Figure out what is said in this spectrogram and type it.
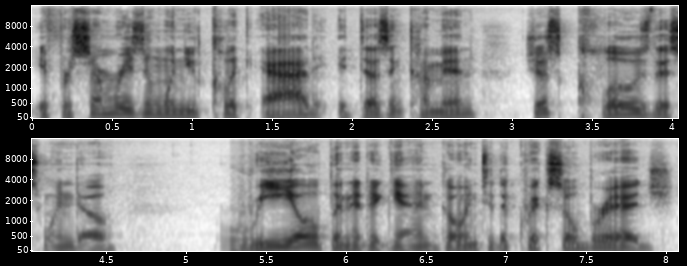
If for some reason when you click add, it doesn't come in, just close this window, reopen it again, go into the Quixel bridge,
